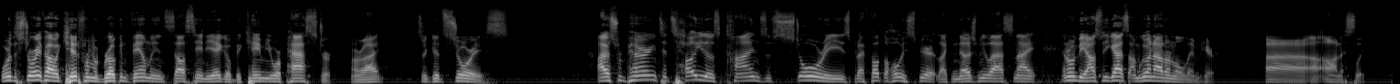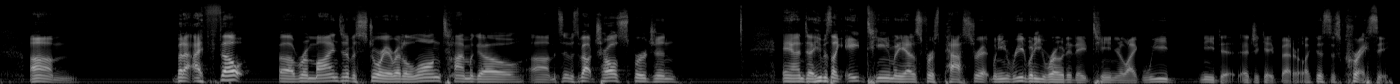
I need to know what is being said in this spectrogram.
Or the story of how a kid from a broken family in South San Diego became your pastor, all right? Those are good stories. I was preparing to tell you those kinds of stories, but I felt the Holy Spirit like nudge me last night. And I'm gonna be honest with you guys, I'm going out on a limb here, uh, honestly. Um, but I felt uh, reminded of a story I read a long time ago. Um, it was about Charles Spurgeon. And uh, he was like 18 when he had his first pastorate. When you read what he wrote at 18, you're like, we need to educate better. Like, this is crazy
